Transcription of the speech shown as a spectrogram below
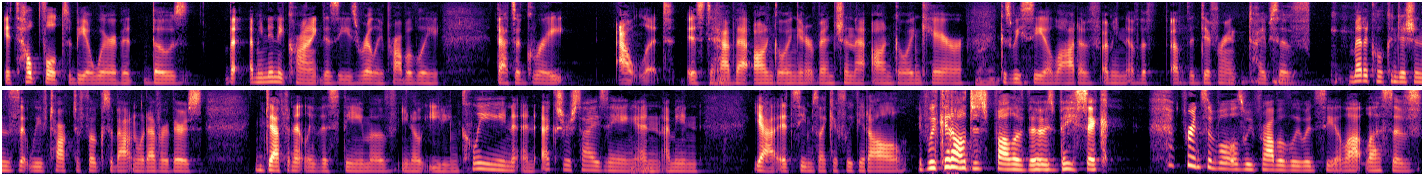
it's helpful to be aware that those that i mean any chronic disease really probably that's a great outlet is to have that ongoing intervention that ongoing care. Because right. we see a lot of i mean of the of the different types of medical conditions that we've talked to folks about and whatever there's definitely this theme of you know eating clean and exercising. Mm-hmm. And i mean yeah it seems like if we could all if we could all just follow those basic principles we probably would see a lot less of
